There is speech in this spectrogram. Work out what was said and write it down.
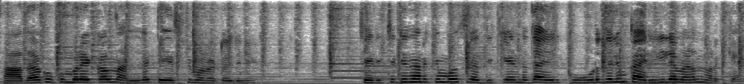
സാധാ കുക്കുമ്പറേക്കാൾ നല്ല ടേസ്റ്റുമാണ് കേട്ടോ ഇതിന്. ചെടിച്ചട്ടി നിറയ്ക്കുമ്പോൾ ശ്രദ്ധിക്കേണ്ടത് അതിൽ കൂടുതലും കരിയില വേണം നിറയ്ക്കാൻ.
